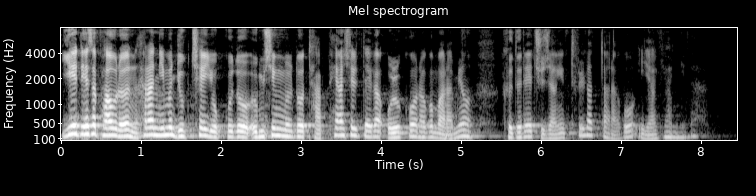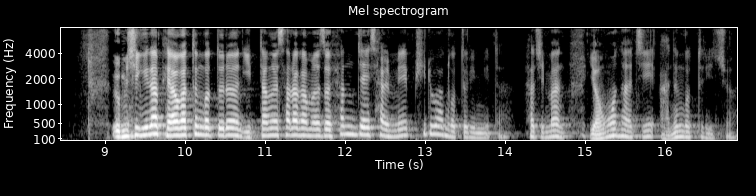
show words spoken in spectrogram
이에 대해서 바울은 하나님은 육체의 욕구도 음식물도 다 패하실 때가 올 거라고 말하며 그들의 주장이 틀렸다라고 이야기합니다. 음식이나 배와 같은 것들은 이 땅을 살아가면서 현재 삶에 필요한 것들입니다. 하지만 영원하지 않은 것들이죠.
